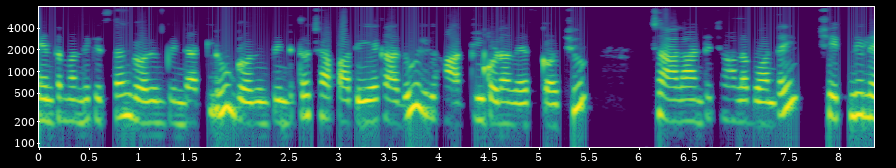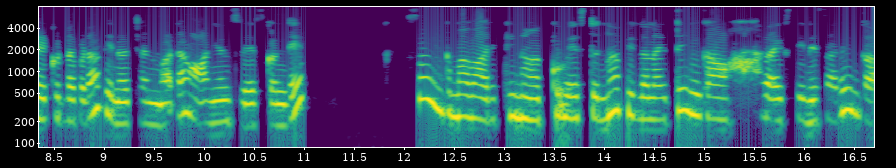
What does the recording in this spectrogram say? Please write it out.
ఎంతమందికి ఇష్టం గోధుమ పిండి అట్లు? గోధుమ పిండితో చపాతీయే కాదు ఇలా అట్లు కూడా వేసుకోవచ్చు. చాలా అంటే చాలా బాగుంటాయి. చట్నీ లేకుండా కూడా తినొచ్చు అనమాట ఆనియన్స్ వేసుకుంటే. సో ఇంకా మా వారికి నాకు వేస్తున్న పిల్లలైతే ఇంకా రైస్ తినేసారు. ఇంకా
